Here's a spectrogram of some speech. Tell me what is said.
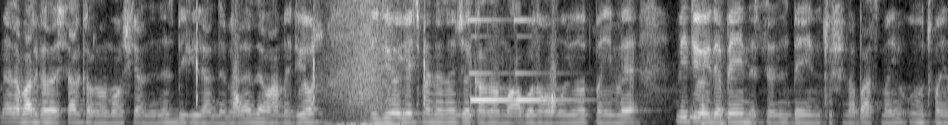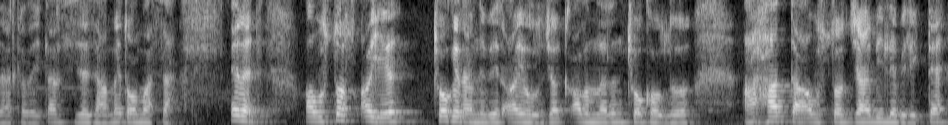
Merhaba arkadaşlar kanalıma hoş geldiniz. Bilgilendirmeler devam ediyor. Videoya geçmeden önce kanalıma abone olmayı unutmayın ve videoyu da beğenirseniz beğeni tuşuna basmayı unutmayın arkadaşlar. Size zahmet olmazsa. Evet Ağustos ayı çok önemli bir ay olacak. Alımların çok olduğu hatta Ağustos Cerbi ile birlikte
